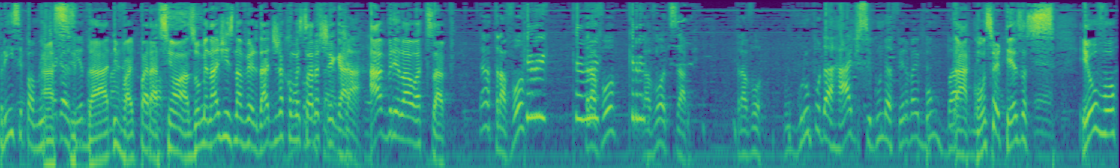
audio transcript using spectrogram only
Principalmente a, A Gazeta. cidade vai parar. Assim, ó, as homenagens, na verdade, já começaram a começaram, chegar. Abre lá o WhatsApp. Ah, travou? Travou? Travou o WhatsApp. Travou. O grupo da rádio, segunda-feira, vai bombar. Ah, né? com certeza. Eu vou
